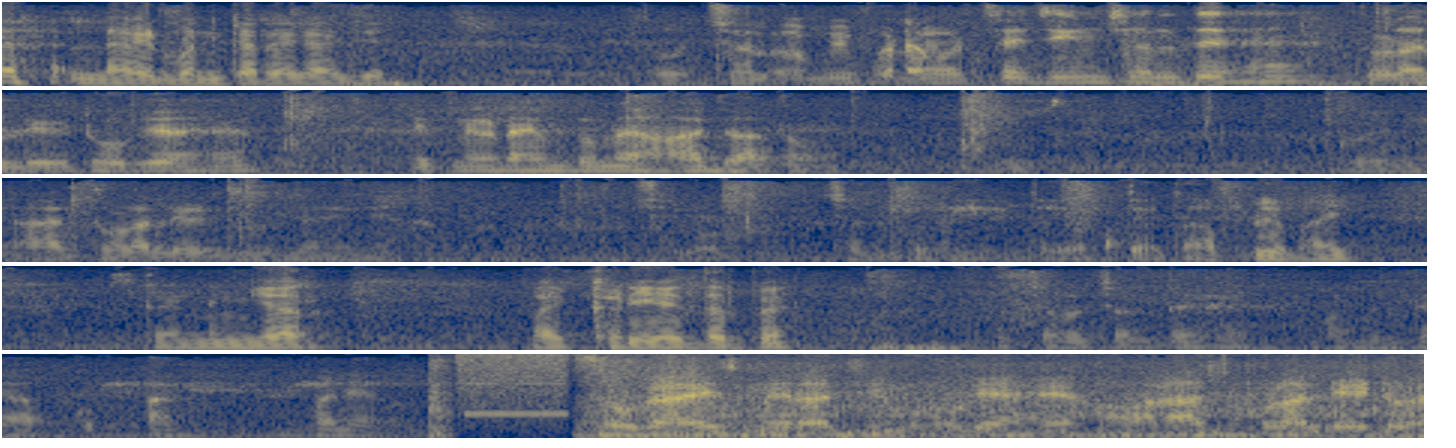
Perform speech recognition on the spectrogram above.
लाइट बंद करेगा ये तो चलो, अभी फटाफट से जिम चलते हैं। थोड़ा लेट हो गया है। इतने टाइम तो मैं आ जाता हूँ। जिम से कोई नहीं, आज थोड़ा लेट जिम जाएँगे चलो, चलते देखते हैं अपनी बाइक स्टैंडिंग यार बाइक खड़ी है इधर पे। तो चलो चलते हैं और मिलते हैं आपको आगे। बने रहो। सो गाइस मेरा जिम हो गया है और आज थोड़ा लेट हुआ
